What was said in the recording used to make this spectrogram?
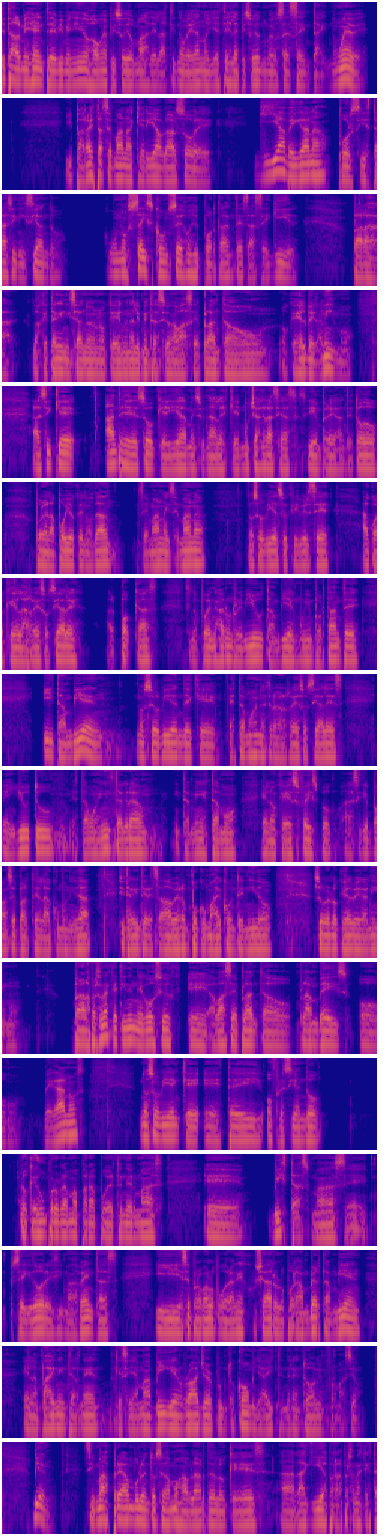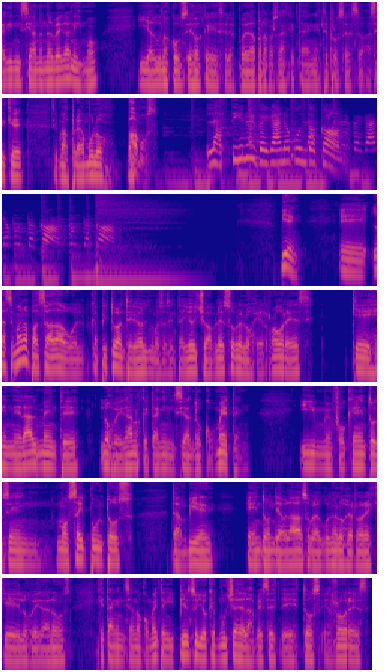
¿Qué tal mi gente? Bienvenidos a un episodio más de Latino Vegano y este es el episodio número 69. Y para esta semana quería hablar sobre guía vegana por si estás iniciando. Unos seis consejos importantes a seguir para los que están iniciando en lo que es una alimentación a base de planta o lo que es el veganismo. Así que antes de eso quería mencionarles que muchas gracias siempre, ante todo, por el apoyo que nos dan semana y semana. No se olviden suscribirse a cualquiera de las redes sociales, al podcast. Si nos pueden dejar un review, también muy importante. Y también no se olviden de que estamos en nuestras redes sociales, en YouTube, estamos en Instagram y también estamos en lo que es Facebook. Así que puedan ser parte de la comunidad si están interesados en ver un poco más de contenido sobre lo que es el veganismo. Para las personas que tienen negocios eh, a base de planta o plant-based o veganos, no se olviden que eh, ofreciendo lo que es un programa para poder tener más eh, vistas, más eh, seguidores y más ventas. Y ese programa lo podrán escuchar o lo podrán ver también en la página internet que se llama veganroger.com y ahí tendrán toda la información. Bien, sin más preámbulo, entonces vamos a hablar de lo que es ah, la guía para las personas que están iniciando en el veganismo y algunos consejos que se les puede dar para las personas que están en este proceso. Así que, sin más preámbulo, vamos latinoyvegano.com. Bien, eh, la semana pasada o el capítulo anterior, el número 68, hablé sobre los errores que generalmente los veganos que están iniciando cometen. Y me enfoqué entonces en como seis puntos también en donde hablaba sobre algunos de los errores que los veganos que están iniciando cometen. Y pienso yo que muchas de las veces de estos errores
